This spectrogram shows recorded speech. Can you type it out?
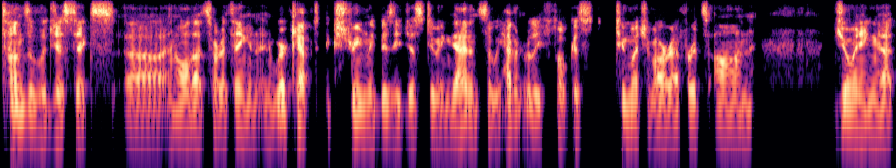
tons of logistics uh, and all that sort of thing. And, and, we're kept extremely busy just doing that. And so we haven't really focused too much of our efforts on joining that,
